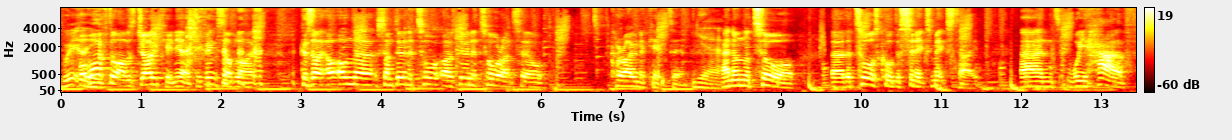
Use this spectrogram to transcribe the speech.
Really? My wife thought I was joking. Yeah, she thinks I've like, because I on the so I'm doing a tour. I was doing a tour until Corona kicked in. Yeah. And on the tour, uh, the tour's called the Cynics Mixtape, and we have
